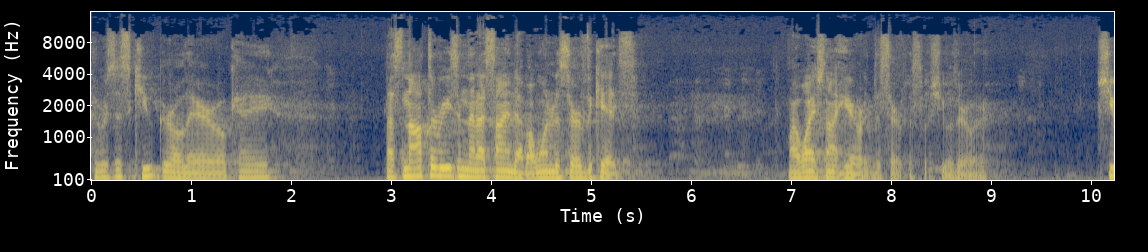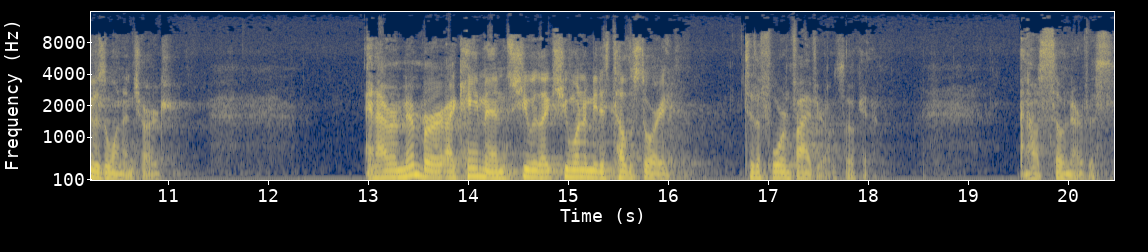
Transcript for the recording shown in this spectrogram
there was this cute girl there, okay? That's not the reason that I signed up. I wanted to serve the kids. My wife's not here at the service, but she was earlier. She was the one in charge. And I remember I came in, she was like, she wanted me to tell the story to the four and five year olds. Okay. And I was so nervous.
